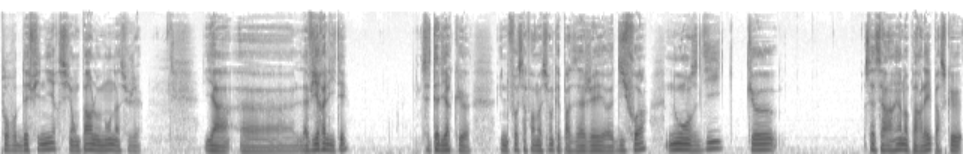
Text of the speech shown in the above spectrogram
pour définir si on parle ou non d'un sujet. Il y a euh, la viralité, c'est-à-dire que une fausse information qui est partagée euh, dix fois, nous on se dit que ça sert à rien d'en parler parce que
